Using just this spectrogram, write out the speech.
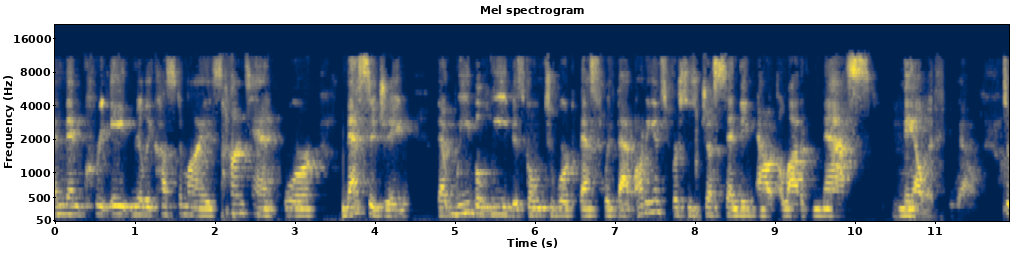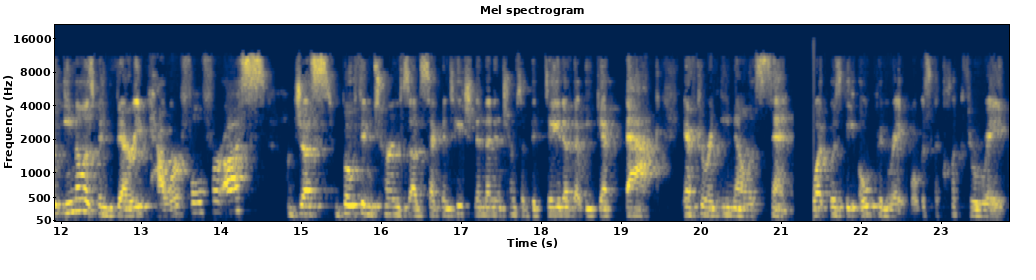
and then create really customized content or messaging that we believe is going to work best with that audience versus just sending out a lot of mass mm-hmm. mail, if you will. So, email has been very powerful for us just both in terms of segmentation and then in terms of the data that we get back after an email is sent. What was the open rate? What was the click through rate?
